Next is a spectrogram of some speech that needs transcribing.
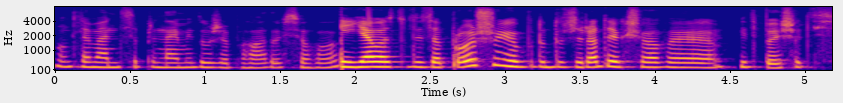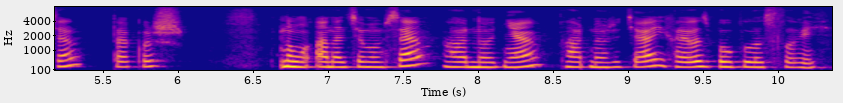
Ну, для мене це принаймні дуже багато всього. І я вас туди запрошую. Буду дуже рада, якщо ви підпишетеся. також. Ну, а на цьому все. Гарного дня, гарного життя і хай вас Бог благословить.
